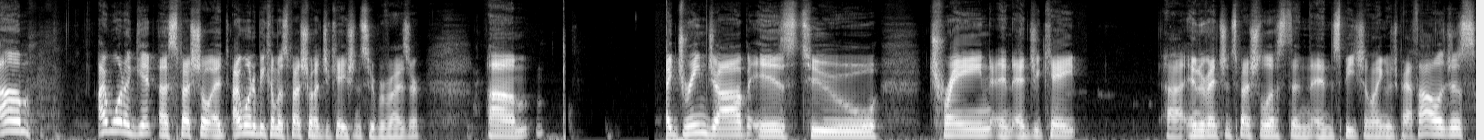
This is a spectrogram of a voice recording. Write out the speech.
Um, I want to get a special. Ed- I want to become a special education supervisor. Um, my dream job is to train and educate uh, intervention specialists and, and speech and language pathologists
